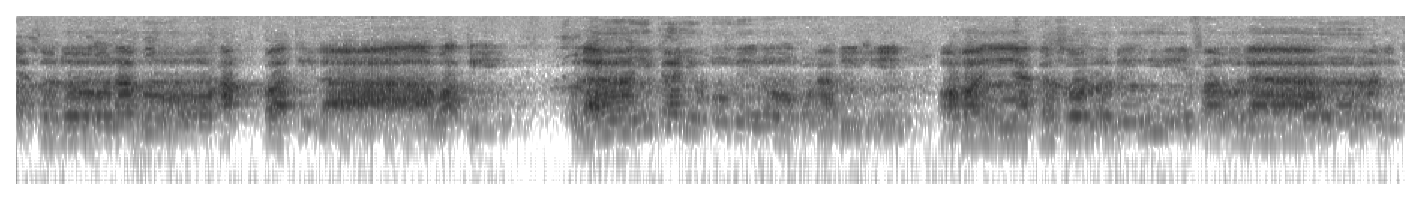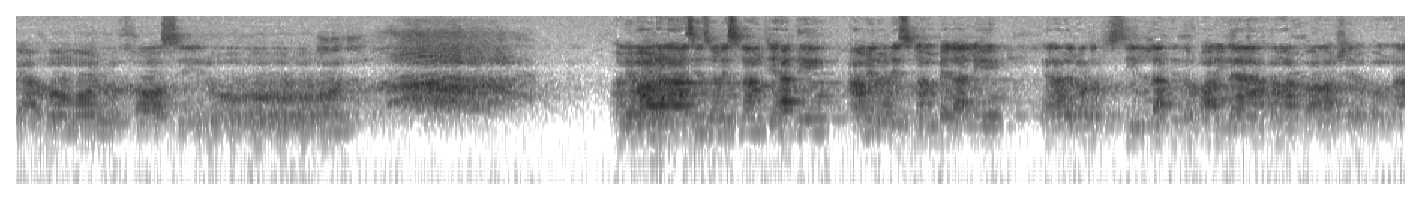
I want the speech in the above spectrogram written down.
ইয়াতলুনাহু এনাদের মতো চিল্লাতে তো পারি না, আমার গলাও সেরকম না।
